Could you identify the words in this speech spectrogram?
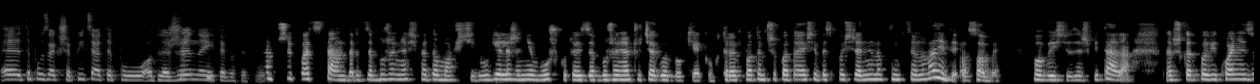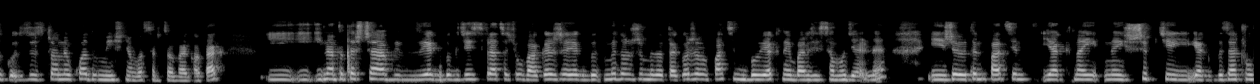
e, typu zakrzepica, typu odleżyny i tego typu. Na przykład standard zaburzenia świadomości. Długie leżenie w łóżku to jest zaburzenia czucia głębokiego, które potem przekładają się bezpośrednio na funkcjonowanie tej osoby po wyjściu ze szpitala. Na przykład powikłanie z, ze strony układu mięśniowo-sercowego, tak? I, i, I na to też trzeba jakby gdzieś zwracać uwagę, że jakby my dążymy do tego, żeby pacjent był jak najbardziej samodzielny i żeby ten pacjent jak naj, najszybciej jakby zaczął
